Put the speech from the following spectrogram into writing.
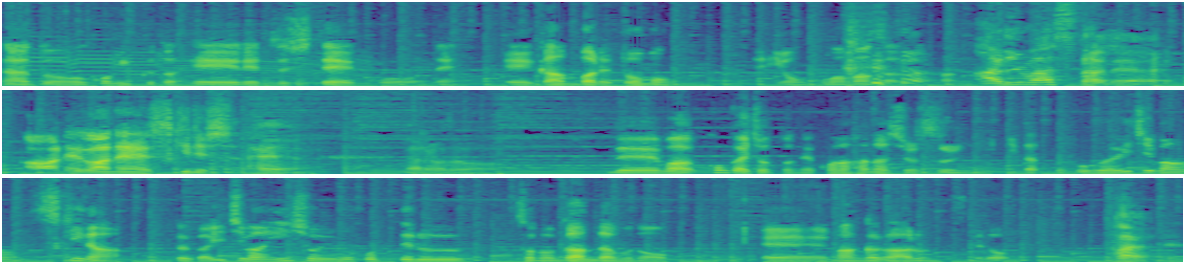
あと、コミックと並列して、こうね、えー頑張れドモン、ね、4コマ漫画が ありましたね。あれがね、好きでしたね。ええなるほど。で、まあ、今回ちょっとね、この話をするに至って、僕が一番好きな、というか一番印象に残ってる、そのガンダムの、えー漫画があるんですけど、はい。えー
